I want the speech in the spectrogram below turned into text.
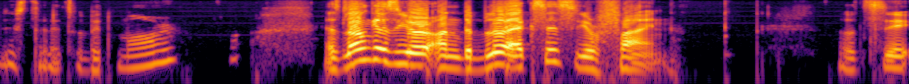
just a little bit more. As long as you're on the blue axis, you're fine. Let's see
